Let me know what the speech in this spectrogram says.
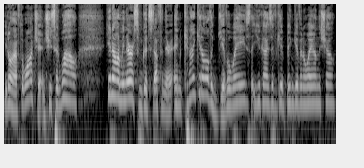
you don't have to watch it. And she said, "Well, you know, I mean, there are some good stuff in there. And can I get all the giveaways that you guys have gi- been giving away on the show?"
